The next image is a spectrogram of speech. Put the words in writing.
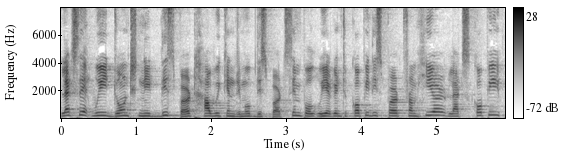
let's say we don't need this part. How we can remove this part? Simple. We are going to copy this part from here. Let's copy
